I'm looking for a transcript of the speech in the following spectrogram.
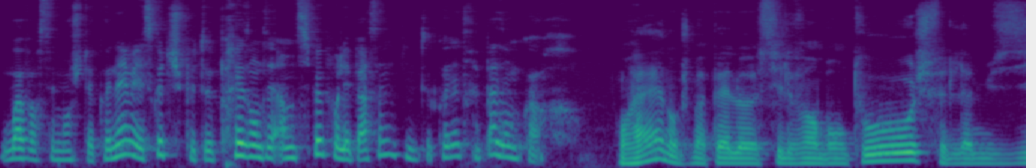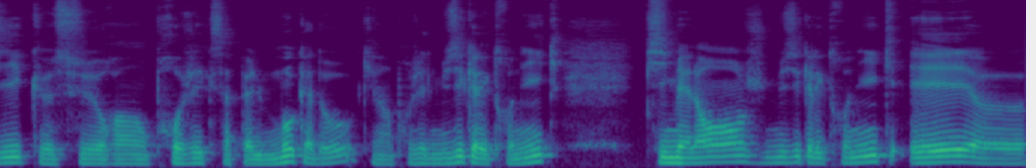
moi forcément je te connais, mais est-ce que tu peux te présenter un petit peu pour les personnes qui ne te connaîtraient pas encore? Ouais, donc je m'appelle euh, Sylvain Bontou, je fais de la musique euh, sur un projet qui s'appelle Mocado, qui est un projet de musique électronique qui mélange musique électronique et euh,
